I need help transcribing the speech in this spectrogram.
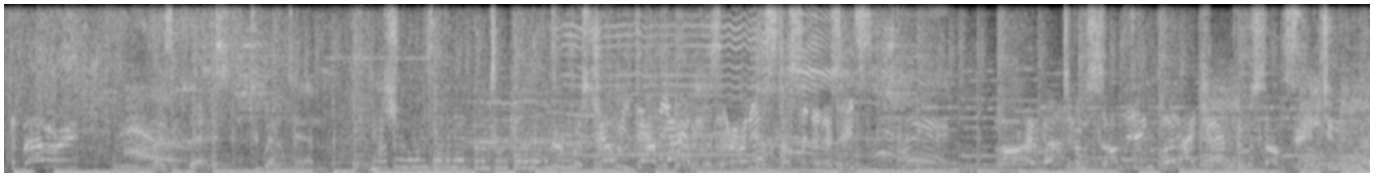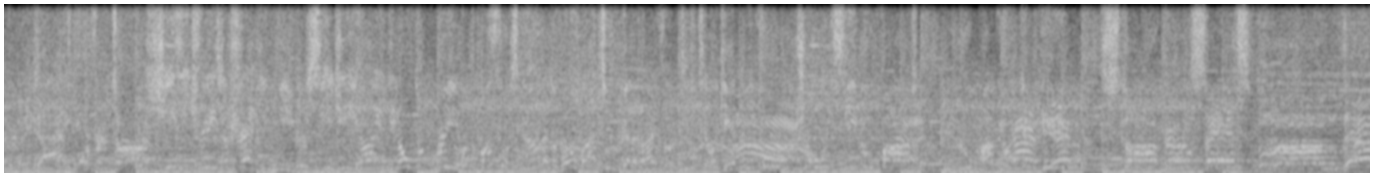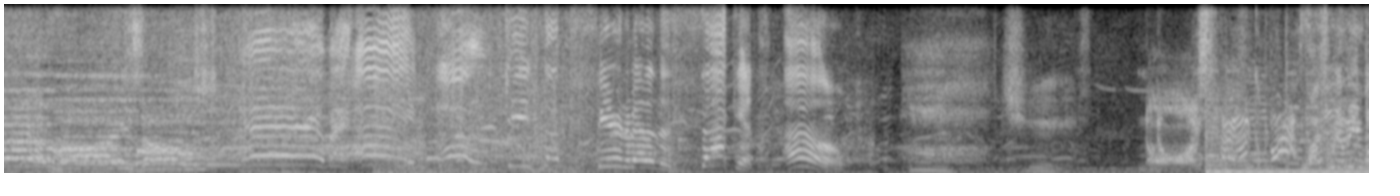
check the batteries? Nice effects. Two out of ten. Not sure what is happening yet, but I'm sort of kind of loving Who pushed Joey down the aisle? Is everybody else still sitting in their seats? Uh, I want to do something, but I can't do something. Stay tuned, everybody dies. Socket. Oh. Nice. Hey, look, a bus. Why's Willy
